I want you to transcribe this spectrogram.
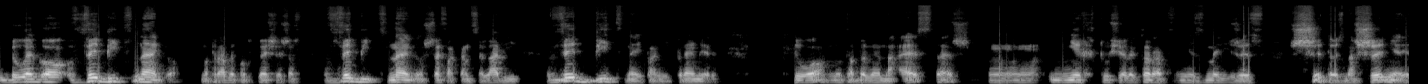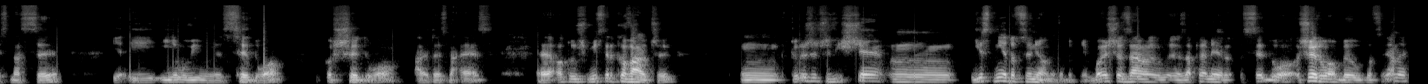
byłego wybitnego, naprawdę podkreślę jeszcze raz, wybitnego szefa kancelarii, wybitnej pani premier, było notabene na S też. Mm, niech tu się elektorat nie zmyli, że jest szy, to jest na szy, nie, jest na sy i, i nie mówimy sydło, tylko szydło, ale to jest na S. E, otóż minister Kowalczyk Mm, który rzeczywiście mm, jest niedoceniony według mnie, bo jeszcze za, za premier Sydło, Szydło był doceniany,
